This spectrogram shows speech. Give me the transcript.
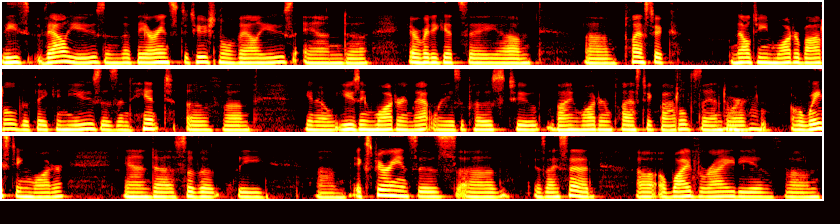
these values and that they are institutional values, and uh, everybody gets a um, uh, plastic Nalgene water bottle that they can use as a hint of. You know, using water in that way as opposed to buying water in plastic bottles and or Mm-hmm. or wasting water, and uh, so the the um, experiences, uh, as I said, uh, a wide variety of um,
